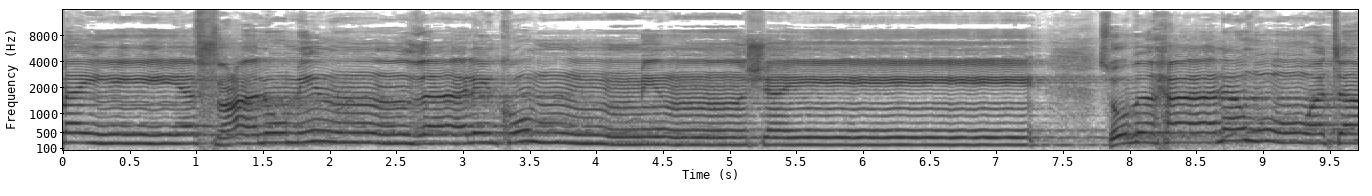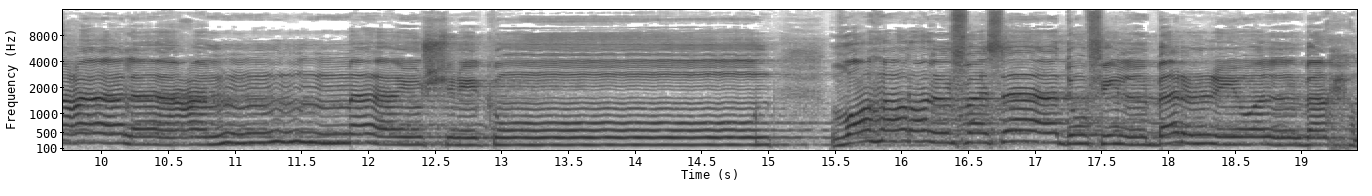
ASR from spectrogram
من يفعل من ذلكم من شيء سبحانه وتعالى عما يشركون ظهر الفساد في البر والبحر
